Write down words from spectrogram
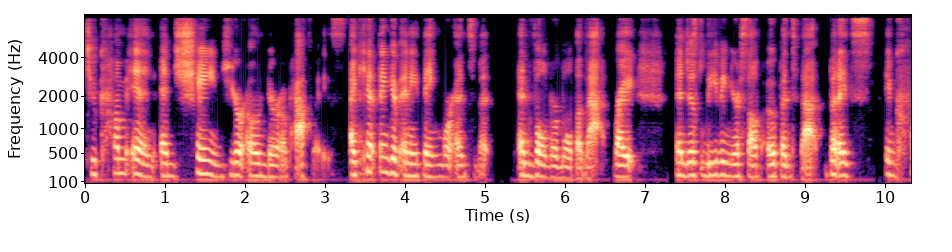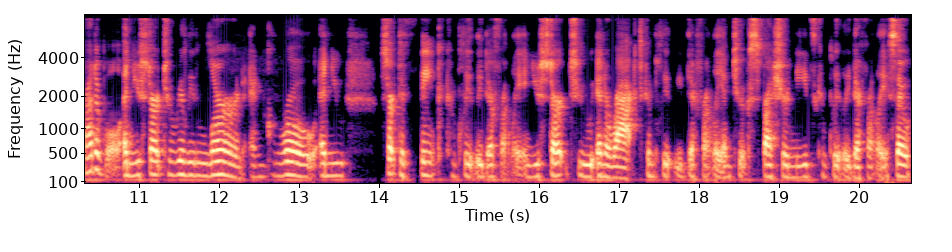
to come in and change your own neural pathways. I can't think of anything more intimate and vulnerable than that, right? And just leaving yourself open to that. But it's incredible. And you start to really learn and grow and you start to think completely differently and you start to interact completely differently and to express your needs completely differently. So,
